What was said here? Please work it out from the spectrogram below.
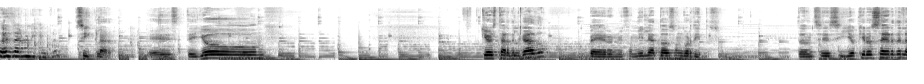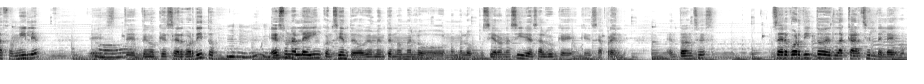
¿Puedes dar un ejemplo? Sí, claro. Este, yo quiero estar delgado, pero en mi familia todos son gorditos. Entonces, si yo quiero ser de la familia, este, oh. tengo que ser gordito. Es una ley inconsciente, obviamente no me lo, no me lo pusieron así, es algo que, que se aprende. Entonces, ser gordito es la cárcel del ego.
